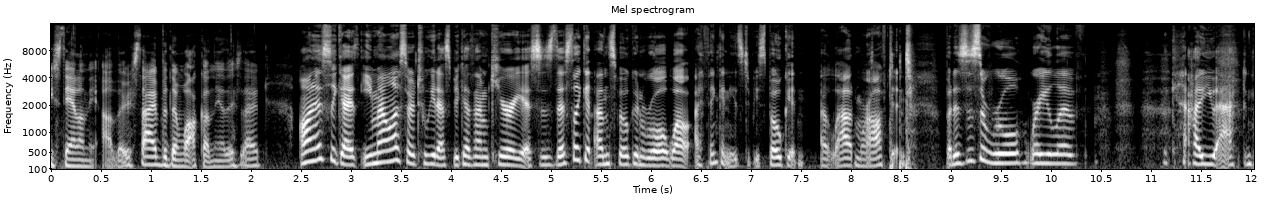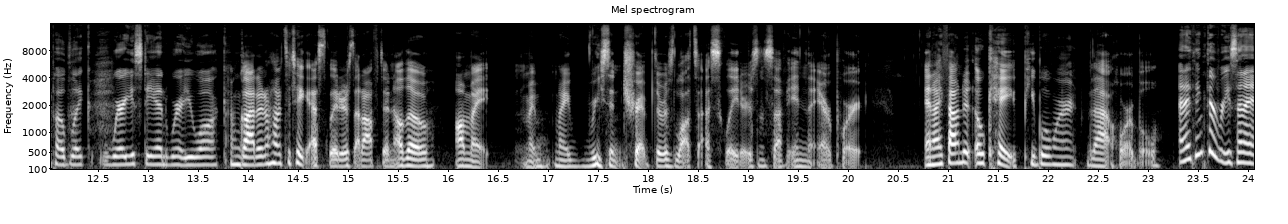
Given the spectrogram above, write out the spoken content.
you stand on the other side but then walk on the other side? Honestly, guys, email us or tweet us because I'm curious. Is this like an unspoken rule? Well, I think it needs to be spoken out loud more often. But is this a rule where you live? Like how you act in public, where you stand, where you walk? I'm glad I don't have to take escalators that often. Although on my my my recent trip, there was lots of escalators and stuff in the airport, and I found it okay. People weren't that horrible. And I think the reason I,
